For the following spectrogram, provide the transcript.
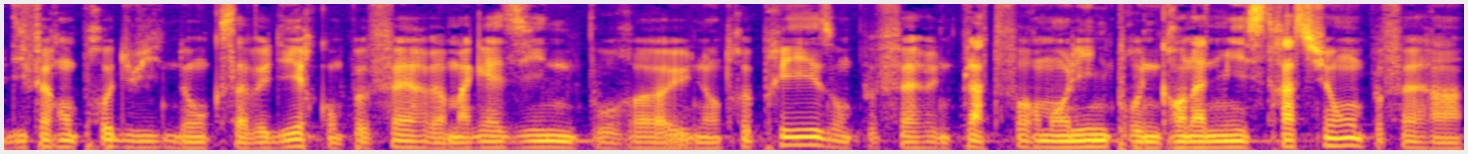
différents produits. Donc ça veut dire qu'on peut faire un magazine pour euh, une entreprise, on peut faire une plateforme en ligne pour une grande administration, on peut faire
